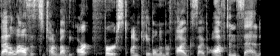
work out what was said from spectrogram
that allows us to talk about the art first on cable number five, because I've often said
